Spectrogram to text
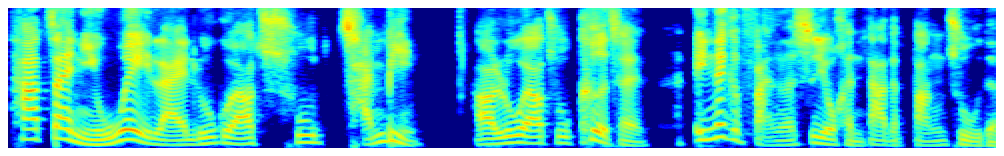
他在你未来如果要出产品啊，如果要出课程，诶，那个反而是有很大的帮助的。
